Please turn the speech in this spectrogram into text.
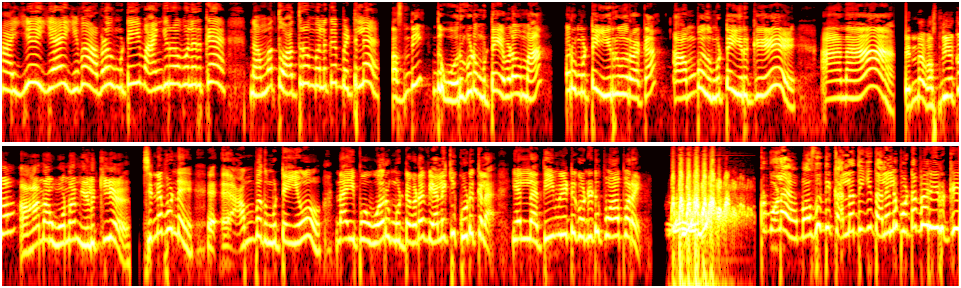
ஐயே இவ அவ்வளவு முட்டையை வாங்கிடுவா போல இருக்க. நம்ம தோத்துறோம் போல இருக்க பெட்டல. இந்த ஒரு கூட முட்டை எவ்வளவுமா? ஒரு முட்டை இருபது ரூபாக்கா? ஐம்பது முட்டை இருக்கு. ஆனா என்ன வசதி வசதியாக்கா? ஆனா ஓனான்னு இழுக்கிய. சின்ன பொண்ணு ஐம்பது முட்டையும் நான் இப்போ ஒரு முட்டை கூட விலைக்கு கொடுக்கல. எல்லாத்தையும் வீட்டுக்கு கொண்டுட்டு போக போறேன். போல வசதி கல்லத்துக்கு தலையில போட்ட மாதிரி இருக்கு.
